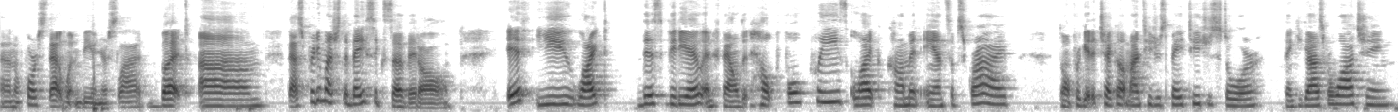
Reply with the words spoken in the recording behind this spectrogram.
And of course, that wouldn't be in your slide, but um, that's pretty much the basics of it all. If you liked this video and found it helpful, please like, comment, and subscribe. Don't forget to check out my Teachers Pay Teacher store. Thank you guys for watching.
